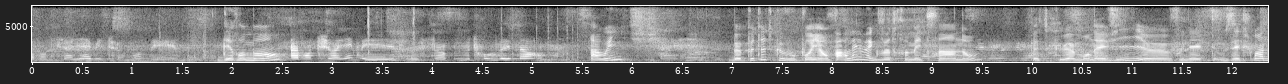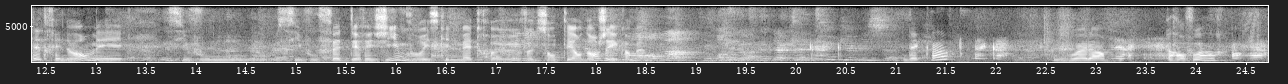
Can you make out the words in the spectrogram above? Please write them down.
aventuriers habituellement, mais Des romans aventuriers, mais je me, sens- je me trouve énorme. Ah oui Bah, Peut-être que vous pourriez en parler avec votre médecin, non? Parce que à mon avis, euh, vous, n'êtes- vous êtes loin d'être énorme et si vous, si vous faites des régimes, vous risquez de mettre euh, votre santé en danger quand même. D'accord? D'accord. Voilà. Au revoir. Au revoir.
